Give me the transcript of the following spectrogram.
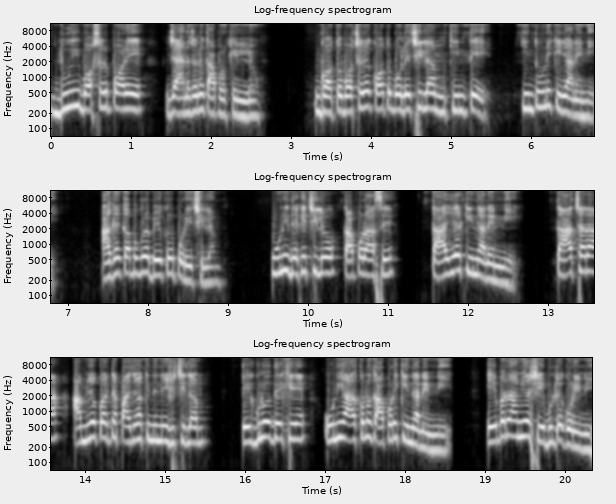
দুই বছর পরে জায়নার জন্য কাপড় কিনলো। গত বছরে কত বলেছিলাম কিনতে, কিন্তু উনি কিনে আনেনি। আগের কাপড়গুলো বের করে পরিয়েছিলাম। উনি দেখেছিল কাপড় আসে তাই আর কিনে আনেননি। তাছাড়া আমিও কয়েকটা পাজামা কিনে নিয়ে এসেছিলাম। এগুলো দেখে উনি আর কোনো কাপড়ই কিনে আনেননি। এবারে আমি আর সেই ভুলটা করিনি।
